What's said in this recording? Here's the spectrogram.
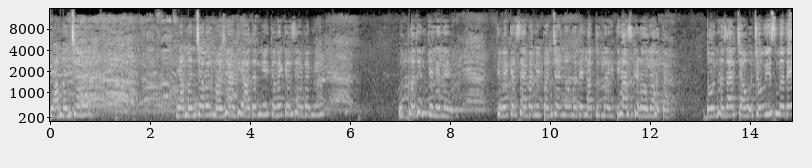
या मंचावर या मंचावर माझ्या आधी आदरणीय कवेकर साहेबांनी उद्बोधन केलेलं आहे. कवेकर साहेबांनी पंच्याण्णवमध्ये लातूरला इतिहास घडवला होता. दोन हजार चोवीसमध्ये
